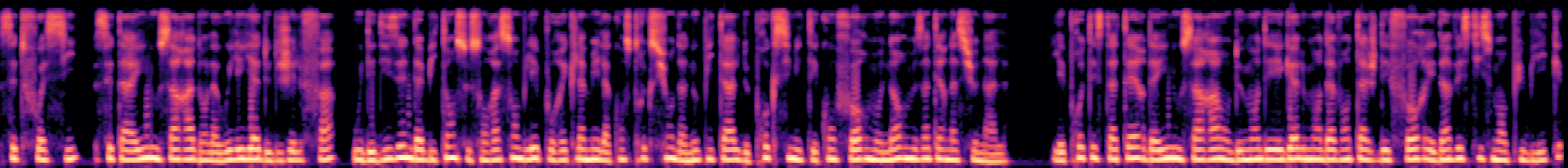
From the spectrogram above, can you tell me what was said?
Cette fois-ci, c'est à Inoussara dans la wilaya de Djelfa, où des dizaines d'habitants se sont rassemblés pour réclamer la construction d'un hôpital de proximité conforme aux normes internationales. Les protestataires d'Aïnoussara ont demandé également davantage d'efforts et d'investissements publics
